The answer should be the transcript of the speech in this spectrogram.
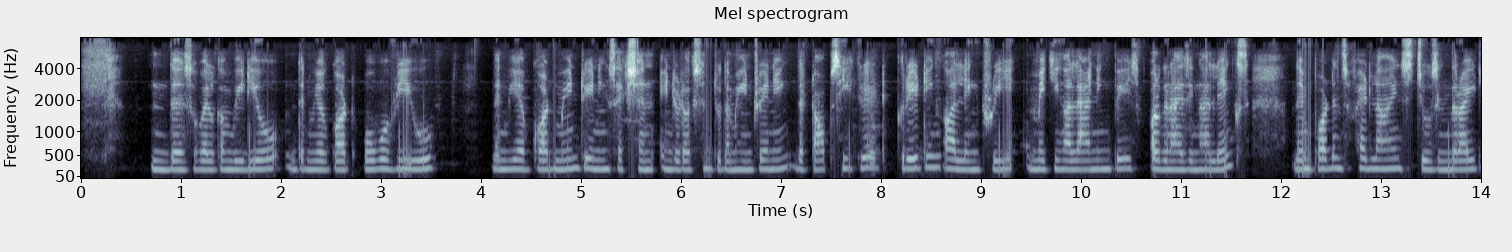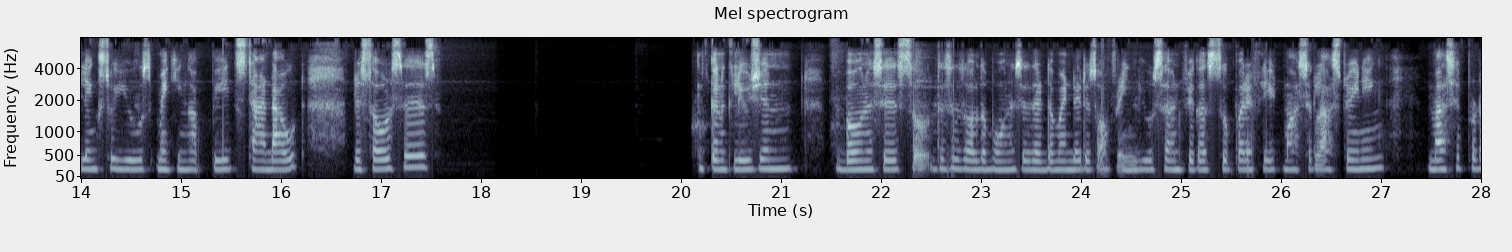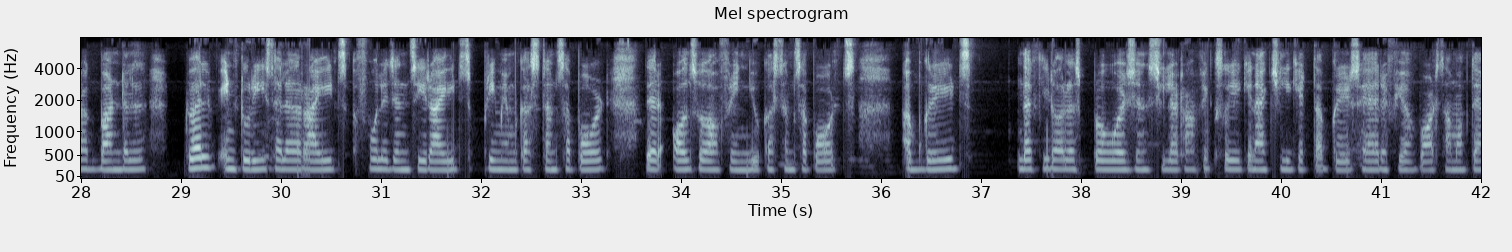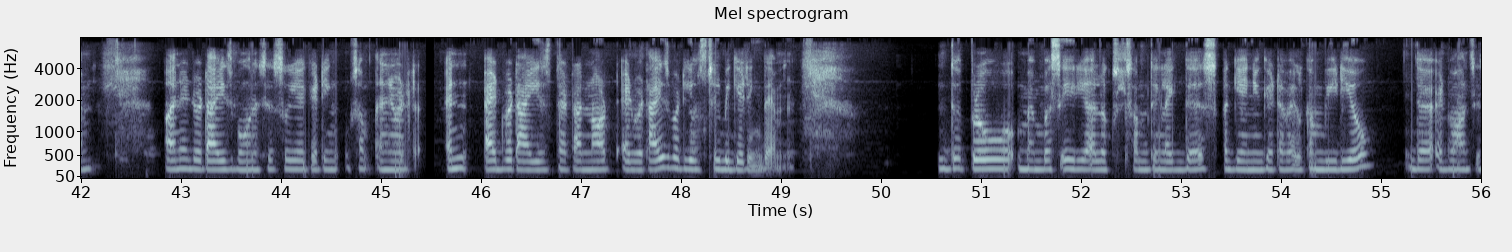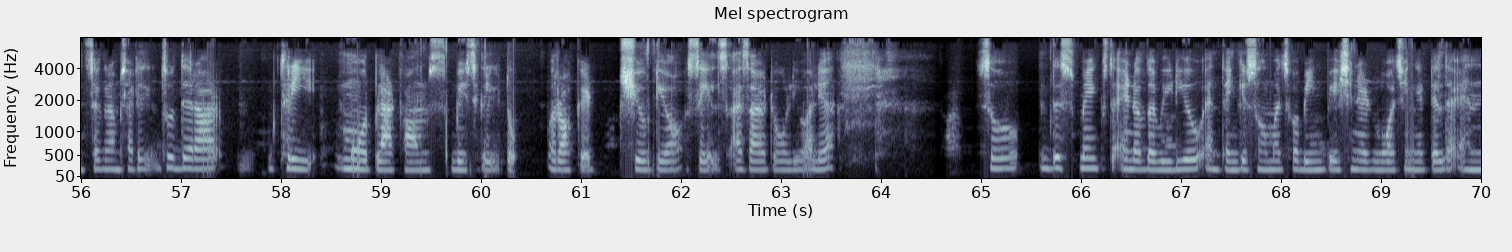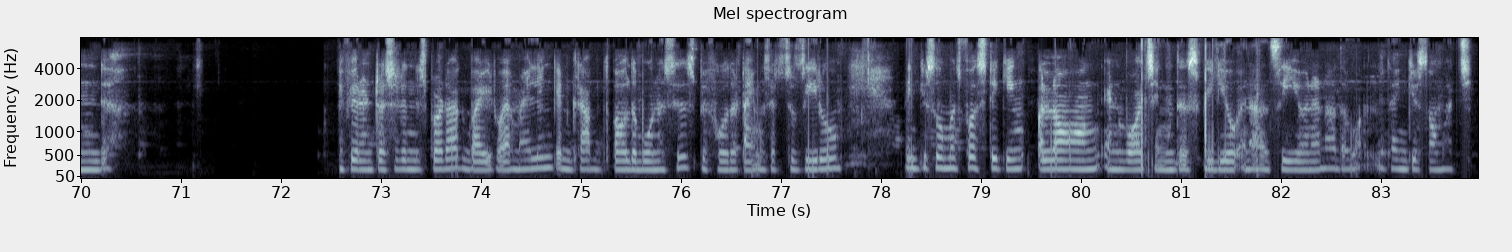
There's a welcome video. Then we have got overview. Then we have got main training section, introduction to the main training, the top secret, creating a link tree, making a landing page, organizing our links, the importance of headlines, choosing the right links to use, making a page stand out, resources, conclusion, bonuses. So this is all the bonuses that the vendor is offering you. Seven figures super affiliate masterclass training, massive product bundle, 12 into reseller rights, full agency rights, premium custom support. They're also offering you custom supports, upgrades, Ducky Dollars Pro version Steal Our Traffic, so you can actually get the upgrades here if you have bought some of them. Unadvertised bonuses, so you're getting some unadvertised that are not advertised, but you'll still be getting them. The Pro members area looks something like this. Again, you get a welcome video, the advanced Instagram strategy. So there are three more platforms basically to rocket shoot your sales, as I told you earlier. So this makes the end of the video and thank you so much for being patient and watching it till the end. If you're interested in this product, buy it via my link and grab all the bonuses before the timer sets to zero. Thank you so much for sticking along and watching this video and I'll see you in another one. Thank you so much.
